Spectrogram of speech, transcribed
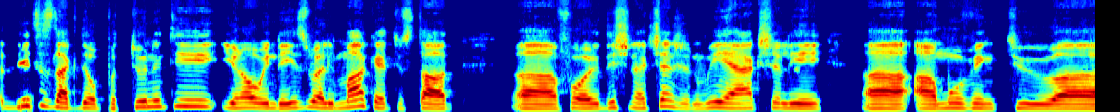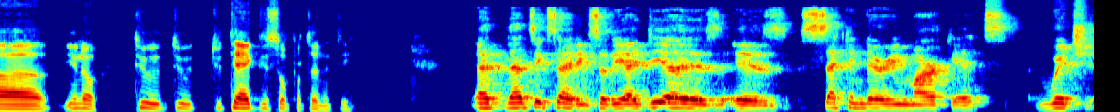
this is like the opportunity you know in the israeli market to start uh, for additional exchange and we actually uh, are moving to uh, you know to to to take this opportunity that, that's exciting so the idea is is secondary markets which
